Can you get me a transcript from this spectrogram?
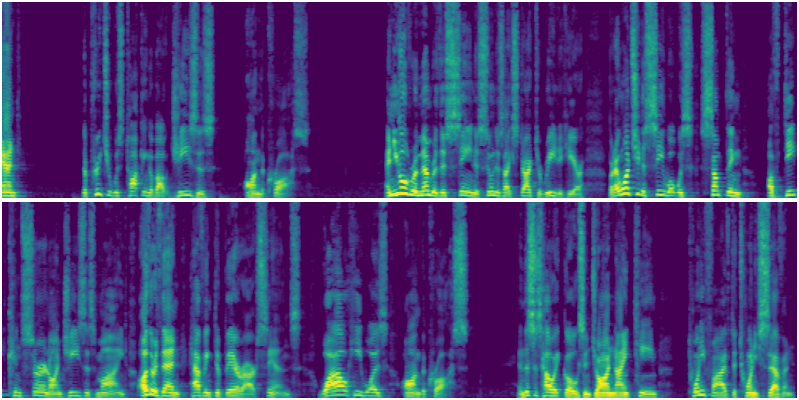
And the preacher was talking about Jesus on the cross. And you'll remember this scene as soon as I start to read it here, but I want you to see what was something of deep concern on Jesus' mind, other than having to bear our sins, while he was on the cross. And this is how it goes in John 19 25 to 27.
